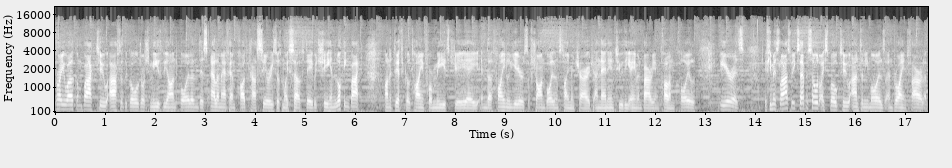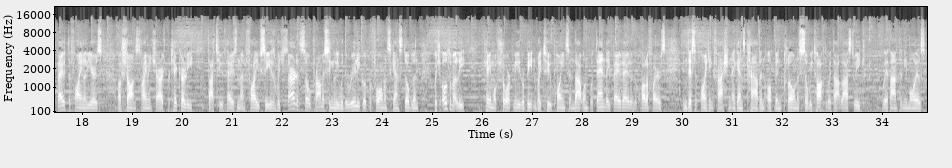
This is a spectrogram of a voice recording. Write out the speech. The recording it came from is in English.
you're very welcome back to After the Gold Rush Meath Beyond Boylan, this LMFM podcast series with myself, David Sheehan, looking back on a difficult time for Meath GAA in the final years of Sean Boylan's time in charge and then into the Eamon Barry and Colm Coyle eras. If you missed last week's episode, I spoke to Anthony Moyles and Brian Farrell about the final years of Sean's time in charge, particularly that 2005 season, which started so promisingly with a really good performance against Dublin, which ultimately came up short. Meath were beaten by two points in that one, but then they bowed out of the qualifiers in disappointing fashion against Cavan up in Clones. So we talked about that last week with Anthony Moyles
